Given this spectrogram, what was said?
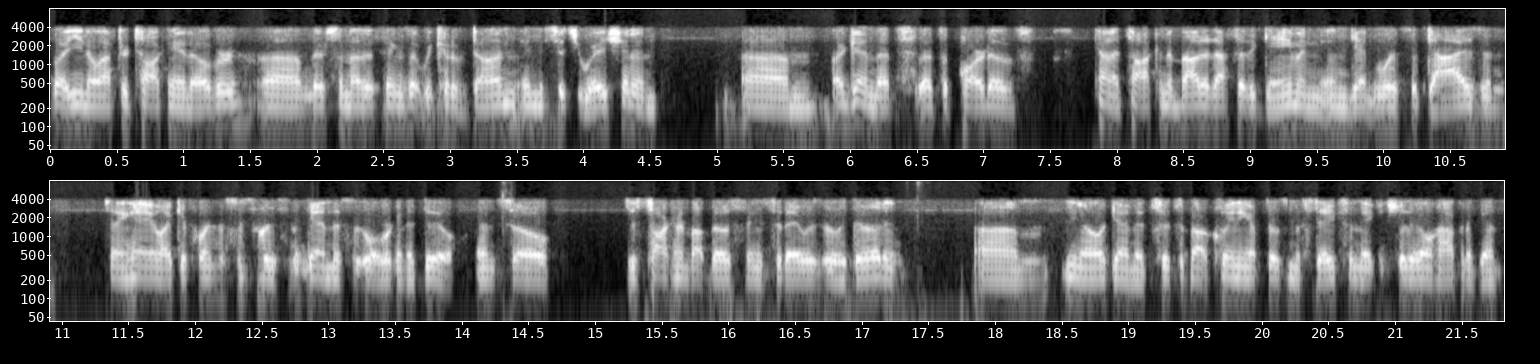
but you know, after talking it over, um, there's some other things that we could have done in the situation, and um, again, that's that's a part of kind of talking about it after the game and, and getting with the guys and saying, hey, like if we're in this situation again, this is what we're going to do. And so, just talking about those things today was really good, and um, you know, again, it's it's about cleaning up those mistakes and making sure they don't happen again.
